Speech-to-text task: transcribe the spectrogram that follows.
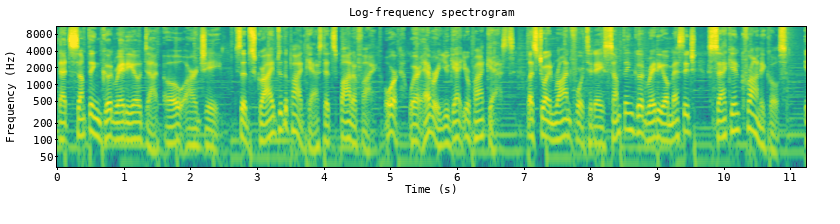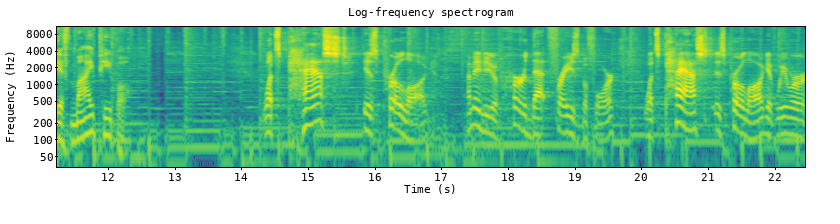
That's somethinggoodradio.org. Subscribe to the podcast at Spotify or wherever you get your podcasts. Let's join Ron for today's Something Good Radio message, Second Chronicles. If my people. What's past is prologue. How many of you have heard that phrase before? What's past is prologue. If we were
